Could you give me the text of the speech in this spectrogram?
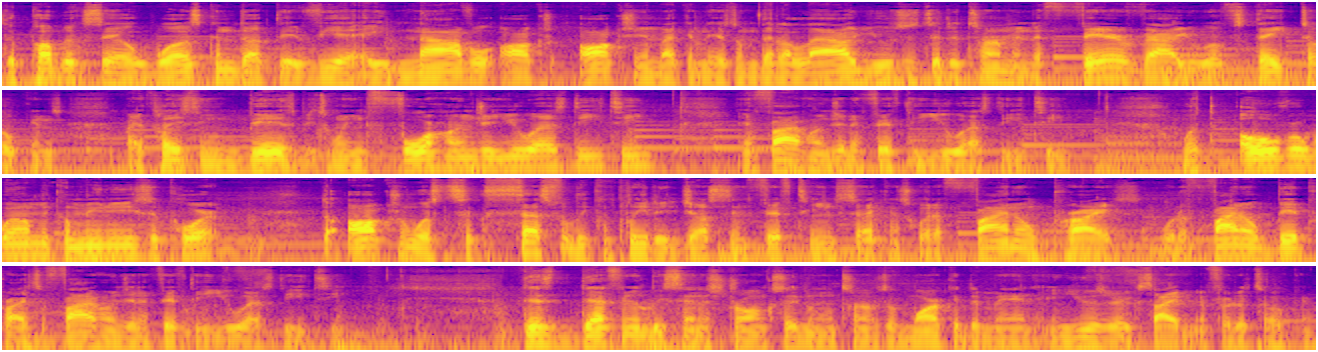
The public sale was conducted via a novel auction mechanism that allowed users to determine the fair value of stake tokens by placing bids between 400 USDT and 550 USDT. With overwhelming community support, the auction was successfully completed just in 15 seconds with a final price with a final bid price of 550 USDT. This definitely sent a strong signal in terms of market demand and user excitement for the token.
